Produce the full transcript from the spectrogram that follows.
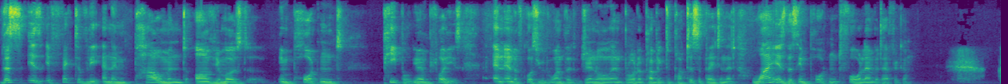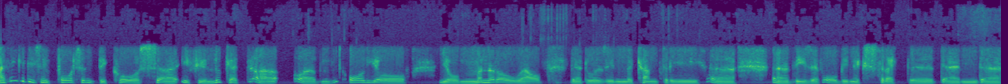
This is effectively an empowerment of your most important people, your employees. And, and of course, you would want the general and broader public to participate in that. Why is this important for Labat Africa? I think it is important because uh, if you look at uh, um, all your your mineral wealth that was in the country. Uh, uh, these have all been extracted and, uh,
